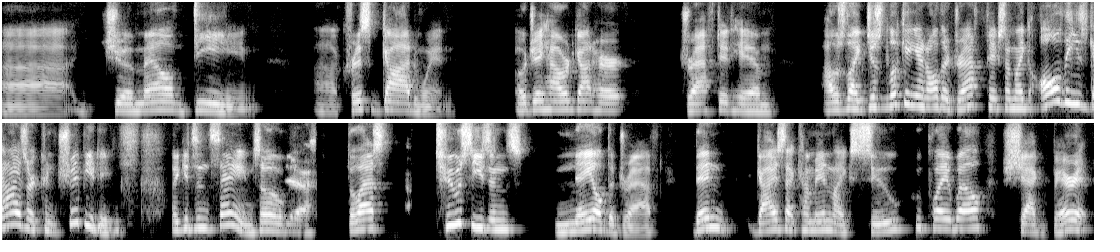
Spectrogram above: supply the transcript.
uh, Jamel Dean, uh, Chris Godwin, OJ Howard got hurt, drafted him. I was like, just looking at all their draft picks, I'm like, all these guys are contributing. like, it's insane. So, Yeah, the last two seasons nailed the draft. Then guys that come in like Suh, who play well, Shaq Barrett,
